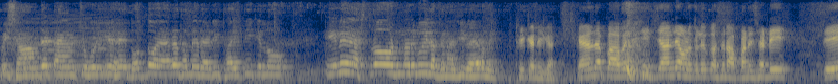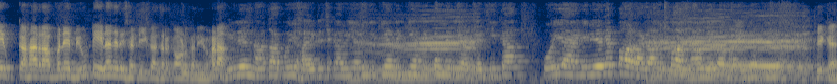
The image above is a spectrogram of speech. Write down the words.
ਵੀ ਸ਼ਾਮ ਦੇ ਟਾਈਮ 'ਚ ਹੋਈ ਇਹ ਦੁੱਧ ਹੋਇਆ ਇਹਦੇ ਥੱਲੇ ਰੈਡੀ 28 30 ਕਿਲੋ। ਇਹਨੇ ਐਕਸਟਰਾ ਆਰਡੀਨਰੀ ਕੋਈ ਲੱਗਣਾ ਜੀ ਵੈੜ ਨੇ। ਠੀਕ ਹੈ ਠੀਕ ਹੈ। ਕਹਿਣ ਦਾ ਭਾਵ ਹੈ ਚੀਜ਼ਾਂ ਲਿਆਉਣ ਕੇ ਲਈ ਕਸਰ ਆਪਾਂ ਨੇ ਛੱਡੀ। ਤੇ ਕਹਾ ਰੱਬ ਨੇ ਬਿਊਟੀ ਇਹਨਾਂ ਦੇ ਨਹੀਂ ਛੱਡੀ ਕਸਰ ਕੌਣ ਕਰਿਓ ਹਨਾ? ਵੀਰੇ ਨਾ ਤਾਂ ਕੋਈ ਹਾਈਟ 'ਚ ਕਮੀਆਂ ਵੀ ਨਿੱਕੀਆਂ ਨਿੱਕੀਆਂ ਨਿਕਲਣਗੀਆਂ ਇੱਥੇ ਠੀਕ ਆ? ਕੋਈ ਐ ਨਹੀਂ ਵੀ ਇਹਦੇ ਭਾਲਾ ਗਾ ਵੀ ਭਾਲ ਮੇਰਾ ਬਣਾਈ ਫਿਰਦੀ ਆ। ਠੀਕ ਹੈ।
